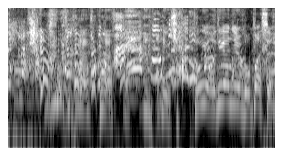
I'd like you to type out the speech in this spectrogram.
아니, 공이 어디 간지를 못 봤어요.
